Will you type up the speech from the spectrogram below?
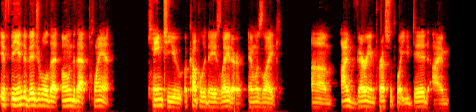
if the individual that owned that plant came to you a couple of days later and was like um, i'm very impressed with what you did. I'm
